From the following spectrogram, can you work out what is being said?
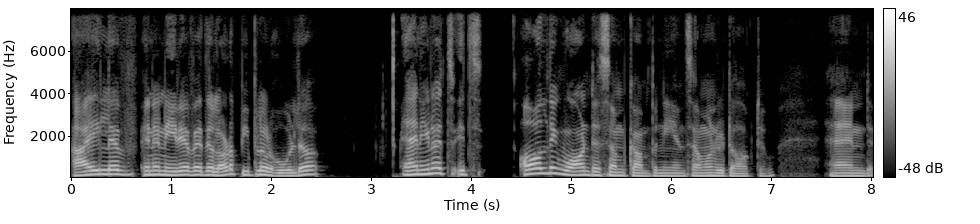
I live in an area where a lot of people are older, and you know it's it's all they want is some company and someone to talk to, and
